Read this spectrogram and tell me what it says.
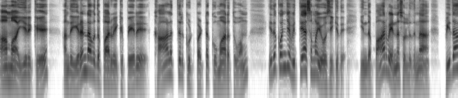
ஆமா இருக்கு. அந்த இரண்டாவது பார்வைக்கு பேரு காலத்திற்குட்பட்ட குமாரத்துவம். இதை கொஞ்சம் வித்தியாசமா யோசிக்குது. இந்த பார்வை என்ன சொல்லுதுன்னா பிதா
